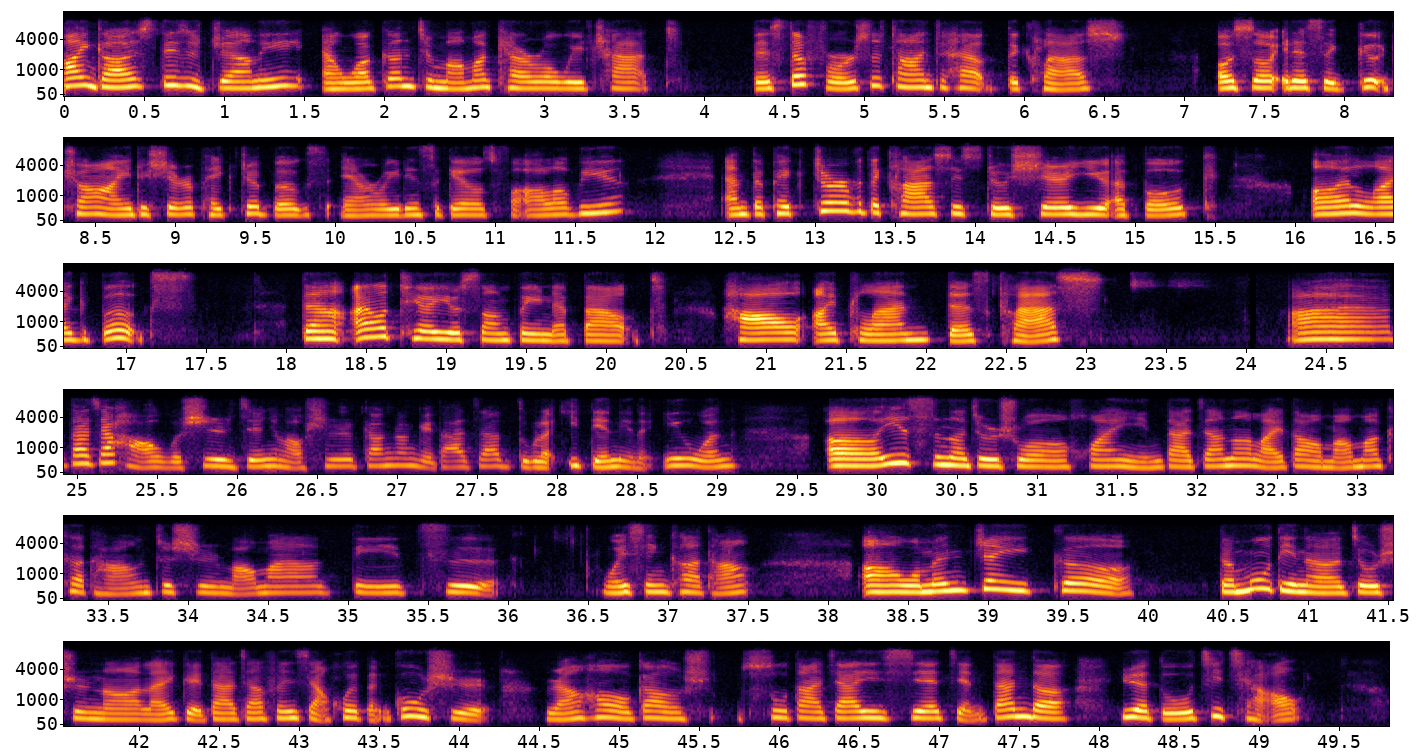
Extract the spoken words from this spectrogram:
Hi guys, this is Jenny and welcome to Mama Carol WeChat. This is the first time to have the class. Also, it is a good time to share picture books and reading skills for all of you. And the picture of the class is to share you a book. I like books. Then I'll tell you something about how I plan this class. 啊，大家好，我是杰尼老师。刚刚给大家读了一点点的英文， 呃，意思呢就是说欢迎大家呢来到毛妈课堂，这是毛妈第一次微信课堂。嗯，我们这一个的目的呢，就是呢来给大家分享绘本故事，然后告诉大家一些简单的阅读技巧。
